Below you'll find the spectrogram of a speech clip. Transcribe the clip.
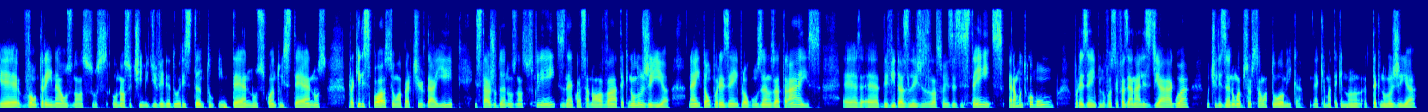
é, vão treinar os nossos, o nosso time de vendedores, tanto internos quanto externos, para que eles possam, a partir daí, estar ajudando os nossos clientes né, com essa nova tecnologia. Né? Então, por exemplo, alguns anos atrás, é, é, devido às legislações existentes, era muito comum, por exemplo, você fazer análise de água utilizando uma absorção atômica, né, que é uma tecno tecnologia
